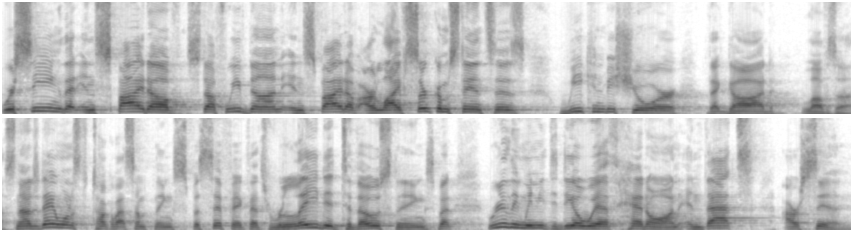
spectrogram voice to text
we're seeing that in spite of stuff we've done, in spite of our life circumstances, we can be sure that God loves us. Now, today I want us to talk about something specific that's related to those things, but really we need to deal with head on, and that's our sin.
